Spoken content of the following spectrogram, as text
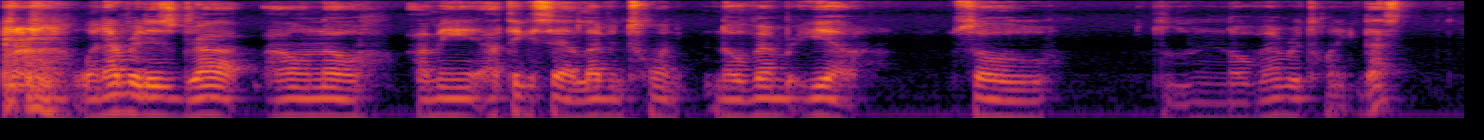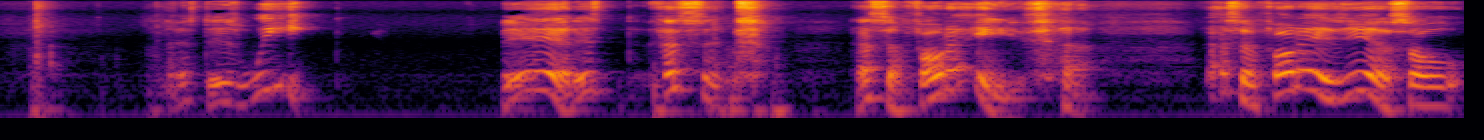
whenever this drop, I don't know. I mean, I think it said 11 20 November. Yeah, so November 20. That's that's this week. Yeah, this that's in, that's in four days. that's in four days. Yeah. So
